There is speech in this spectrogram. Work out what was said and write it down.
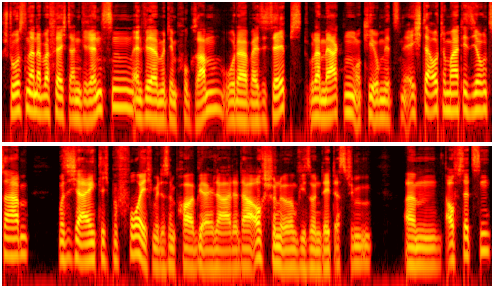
stoßen dann aber vielleicht an Grenzen, entweder mit dem Programm oder bei sich selbst oder merken, okay, um jetzt eine echte Automatisierung zu haben, muss ich ja eigentlich, bevor ich mir das in Power BI lade, da auch schon irgendwie so einen Data Stream ähm, aufsetzen.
